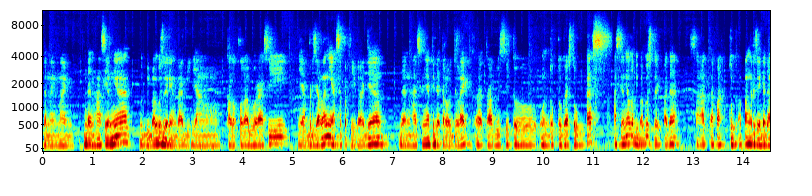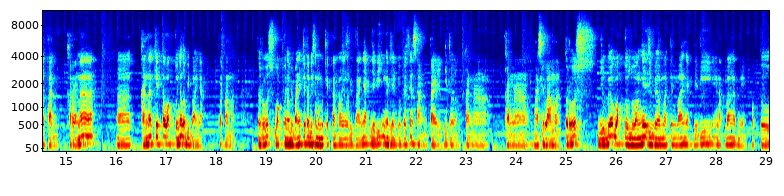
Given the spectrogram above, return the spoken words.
dan lain-lain. Dan hasilnya lebih bagus dari yang tadi. Yang kalau kolaborasi ya berjalan ya seperti itu aja. Dan hasilnya tidak terlalu jelek. Uh, tapi itu untuk tugas-tugas hasilnya lebih bagus daripada saat apa tug, apa ngerjain dadakan. Karena uh, karena kita waktunya lebih banyak pertama. Terus waktunya lebih banyak kita bisa memikirkan hal yang lebih banyak. Jadi ngerjain tugasnya santai gitu. Karena karena masih lama. Terus juga waktu luangnya juga makin banyak, jadi enak banget nih waktu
